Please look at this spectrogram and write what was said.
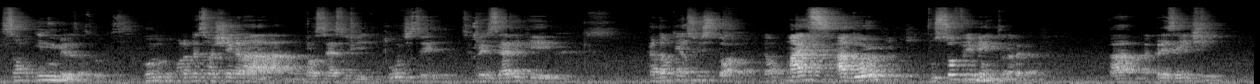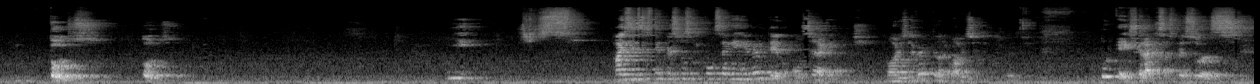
São inúmeras as dores. Quando, quando a pessoa chega na, no processo de coach, você, você percebe que cada um tem a sua história. Então, mas a dor, o sofrimento, na verdade, tá? é presente em todos. Todos. E, mas existem pessoas que conseguem reverter, não conseguem, gente. Maurício reverteu, né, Maurício? Por que será que essas pessoas.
